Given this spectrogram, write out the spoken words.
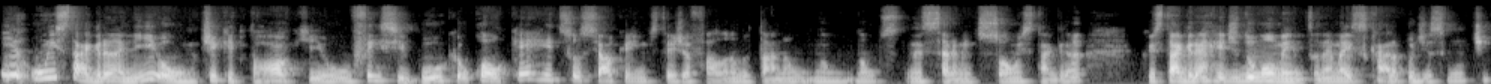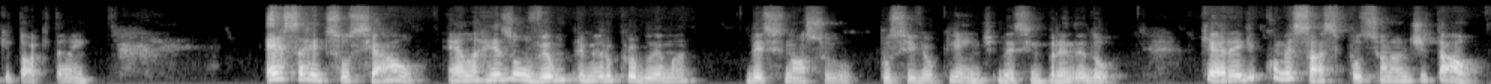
E o Instagram ali, ou o TikTok, ou o Facebook, ou qualquer rede social que a gente esteja falando, tá? Não, não, não necessariamente só o Instagram, porque o Instagram é a rede do momento, né? Mas, cara, podia ser um TikTok também. Essa rede social, ela resolveu um primeiro problema desse nosso possível cliente, desse empreendedor, que era ele começar a se posicionar no digital,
